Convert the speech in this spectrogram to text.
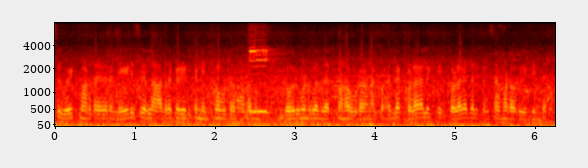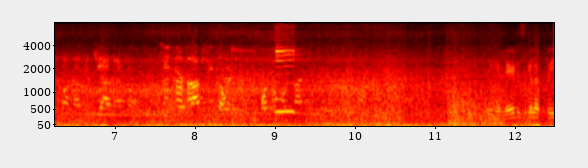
ಎಲ್ಲ ವೆಯ್ಟ್ ಮಾಡ್ತಾ ಇದ್ದಾರೆ ಲೇಡೀಸ್ ಎಲ್ಲ ಆಧಾರ್ ಕಾರ್ಡ್ ಹಿಡ್ಕೊಂಡು ನಿಂತ್ಕೊಂಡ್ಬಿಟ್ಟವ್ರು ಆರಾಮ ಗೌರ್ಮೆಂಟ್ ಬಂದು ಎತ್ಕೊಂಡು ಹೋಗ್ಬಿಡೋಣ. ಎಲ್ಲ ಕೊಳಗಾಲಕ್ಕೆ ಕೊಳಗದಲ್ಲಿ ಕೆಲಸ ಮಾಡೋರು ಇಲ್ಲಿಂದ. ಈಗ ಲೇಡೀಸ್ಗೆಲ್ಲ ಫ್ರೀ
